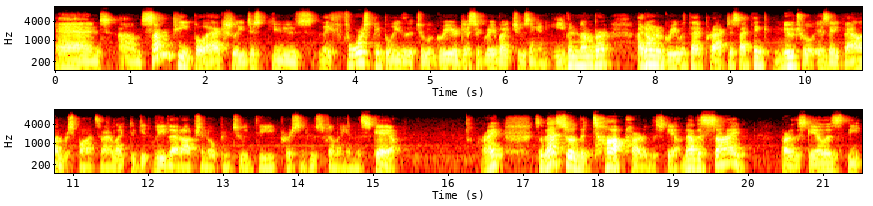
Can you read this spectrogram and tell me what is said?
And um, some people actually just use, they force people either to agree or disagree by choosing an even number. I don't agree with that practice. I think neutral is a valid response, and I like to get, leave that option open to the person who's filling in the scale. Right? So that's sort of the top part of the scale. Now the side part of the scale is the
